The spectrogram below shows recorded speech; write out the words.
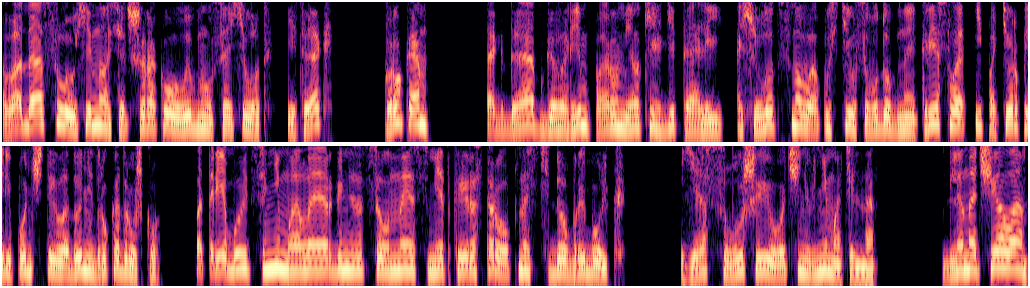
Вода слухи носит, широко улыбнулся Ахилот. Итак, по рукам. Тогда обговорим пару мелких деталей. Ахилот снова опустился в удобное кресло и потер перепончатые ладони друг о дружку. Потребуется немалая организационная сметка и расторопность, добрый Бульк. Я слушаю очень внимательно. Для начала,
